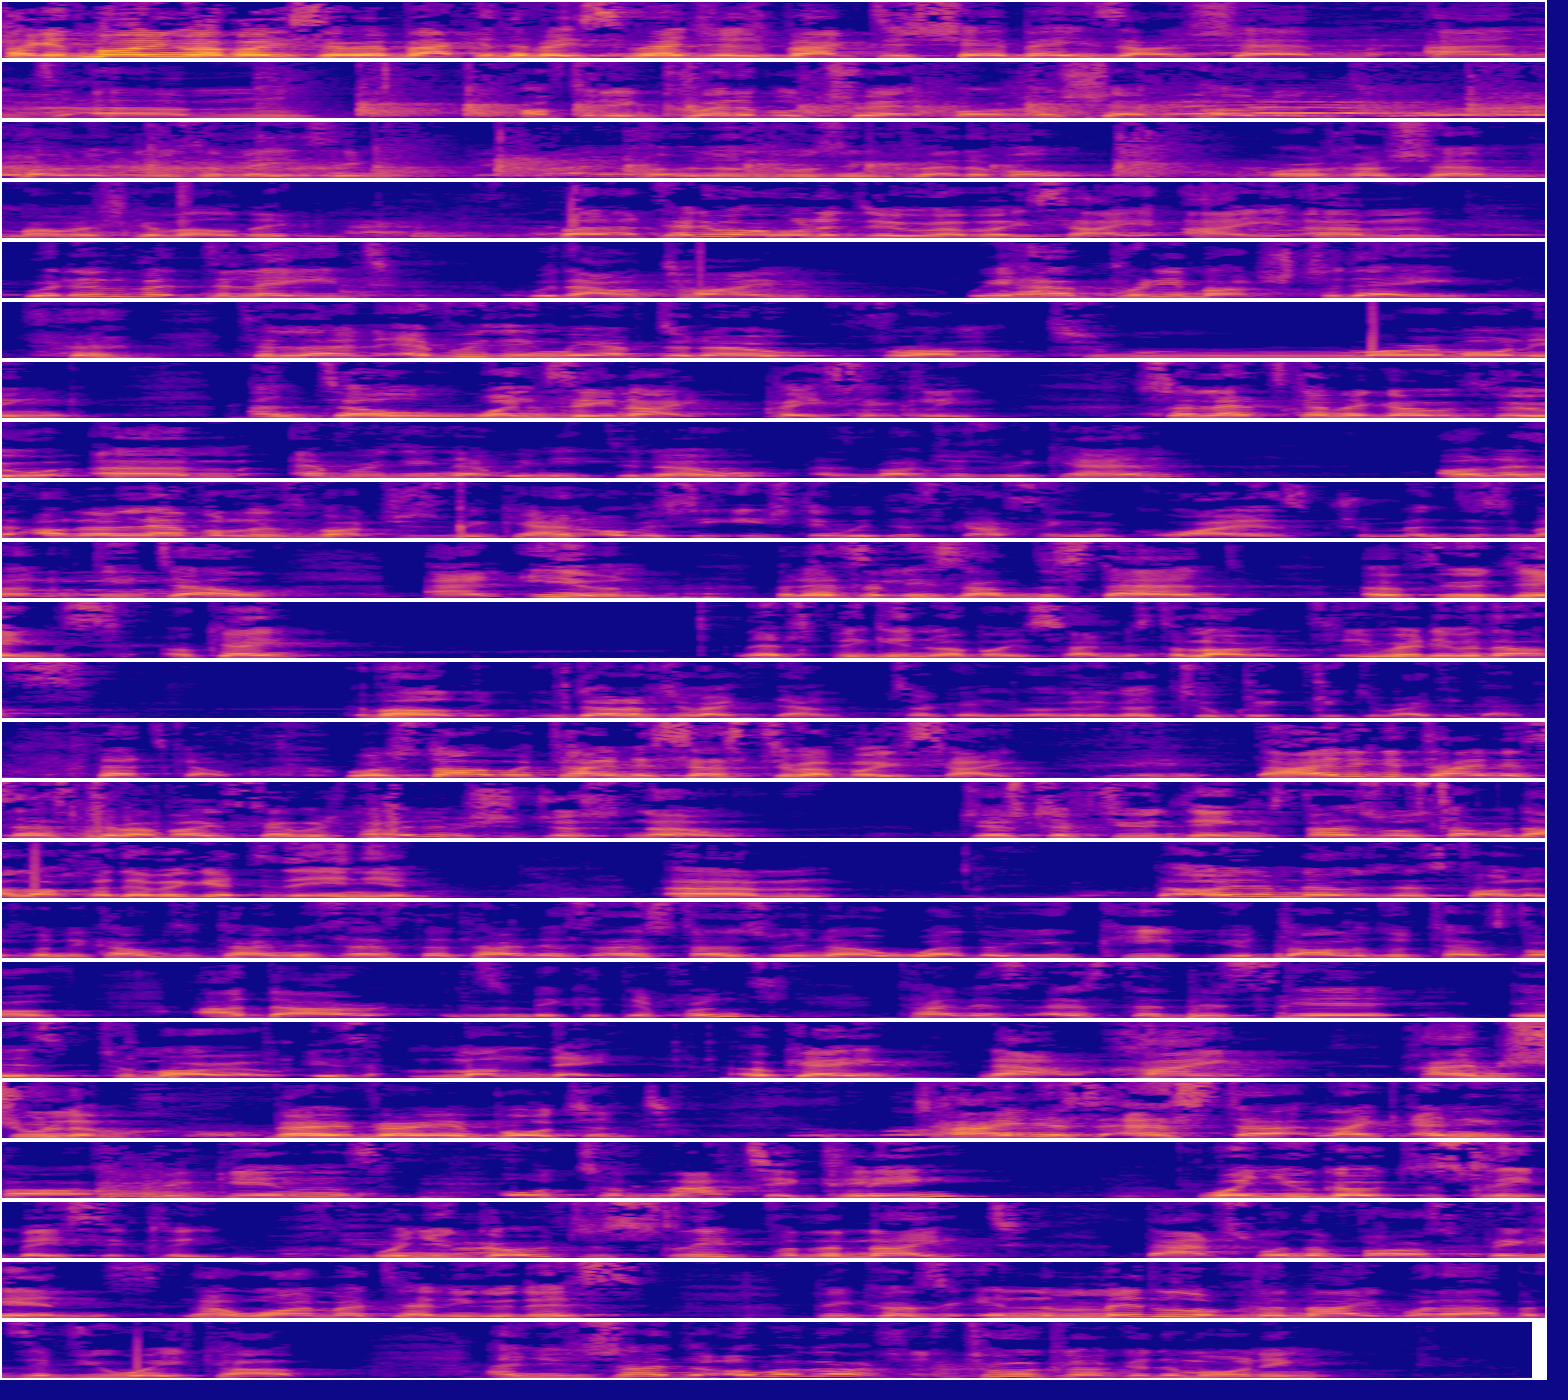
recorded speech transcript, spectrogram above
Hi, good morning, Rabbi. So we're back in the base measures, back to Sheh Be'ez Hashem, and um, after an incredible trip, Baruch Hashem, Poland, Poland was amazing. Poland was incredible. Baruch Hashem, Mamash Gavaldik. But I'll tell you what I want to do, Rabbi Isai. I, um, we're a little bit delayed with our time. We have pretty much today to learn everything we have to know from tomorrow morning until Wednesday night, basically. So let's kind of go through um, everything that we need to know as much as we can, on a, on a level as much as we can. Obviously, each thing we're discussing requires tremendous amount of detail and Ian, but let's at least understand a few things. Okay, let's begin, Rabbi Isai. Mr. Lawrence, are you ready with us? Gavaldik. You don't have to write it down. It's okay. We're going to go too quick for you to write it down. Let's go. We'll start with Tainus Esther, Rabbi Isai. The Heilige Tainus Esther, Rabbi Isai, which the Heilige should just know, just a few things. First, we'll start with Allah, then we get to the Indian. Um, the Olam knows as follows. When it comes to Tainus Esther, Tainus Esther, as we know, whether you keep your to Tesva of Adar, it doesn't make a difference. Tainus Esther this year is tomorrow, is Monday. Okay? Now, Chaim, Chaim Shulam, very, very important. Tainus Esther, like any fast, begins automatically when you go to sleep, basically. When you go to sleep for the night, that's when the fast begins. Now, why am I telling you this? Because in the middle of the night, what happens if you wake up and you decide that, oh my gosh, it's two o'clock in the morning,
